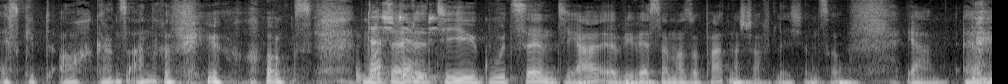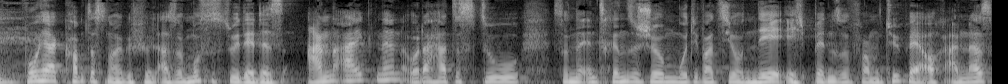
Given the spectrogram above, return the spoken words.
es gibt auch ganz andere Führung. Beziehungsmodelle, die gut sind. Ja, äh, wie wäre es dann mal so partnerschaftlich und so. Ja, ähm, woher kommt das neue Gefühl? Also musstest du dir das aneignen oder hattest du so eine intrinsische Motivation? Nee, ich bin so vom Typ her auch anders.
